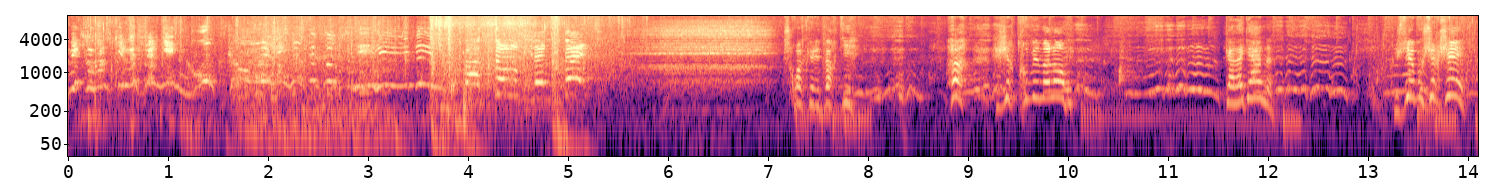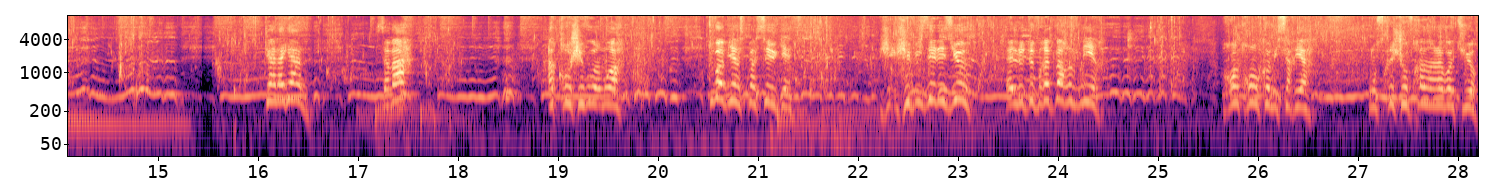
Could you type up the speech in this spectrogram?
Mais comment tu veux faire des gros cons Bâton, vilaine bête. Je crois qu'elle est partie. Ah J'ai retrouvé ma lampe. Callaghan. Je viens vous chercher. Callaghan. Ça va Accrochez-vous à moi. Tout va bien se passer, Huguette. J'ai visé les yeux. Elle ne devrait pas revenir. Rentrons au commissariat. On se réchauffera dans la voiture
